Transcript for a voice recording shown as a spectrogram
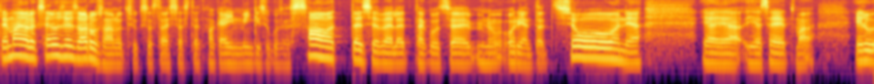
tema ei oleks elu sees aru saanud niisugusest asjast, et ma käin mingisuguses saates ja veel, et nagu see minu orientatsioon ja ja, ja, ja see, et ma elu,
